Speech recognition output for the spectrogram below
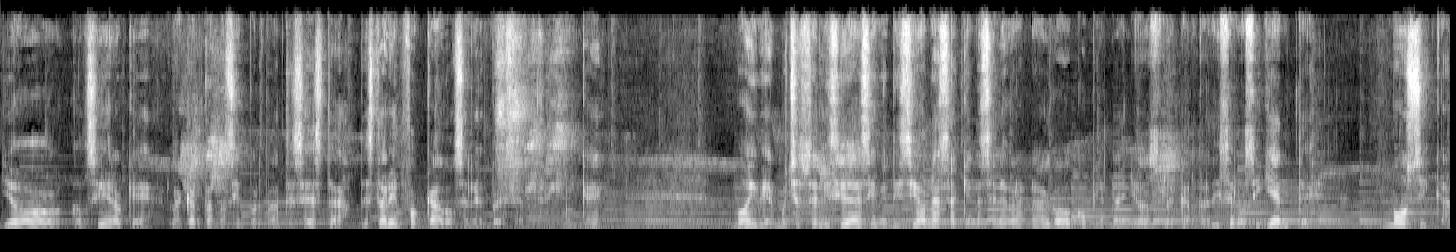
yo considero que la carta más importante es esta, de estar enfocados en el presente, ¿ok? Muy bien, muchas felicidades y bendiciones a quienes celebran algo o cumplen años. La carta dice lo siguiente, música.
